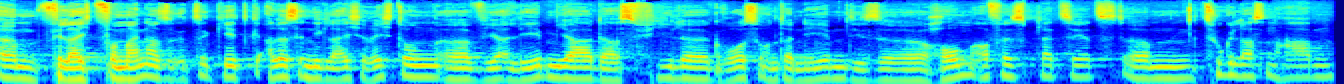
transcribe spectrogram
Ähm, vielleicht von meiner Seite geht alles in die gleiche Richtung. Äh, wir erleben ja, dass viele große Unternehmen diese Homeoffice-Plätze jetzt ähm, zugelassen haben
